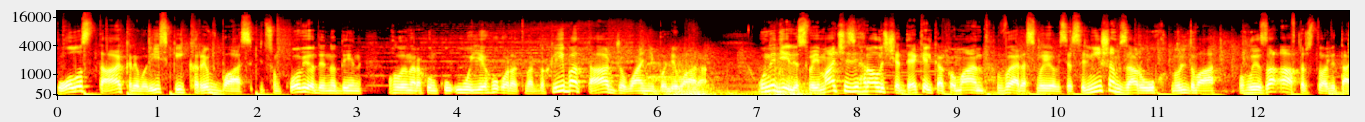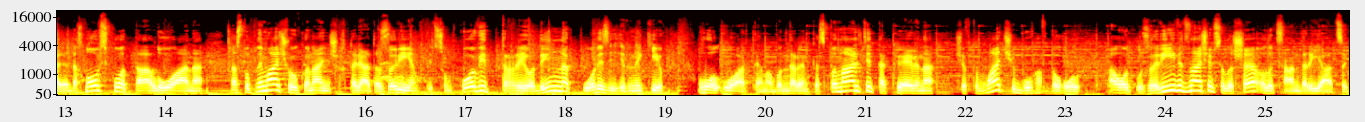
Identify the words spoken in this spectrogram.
Колос та Криворізький Кривбас. Підсумкові 1-1. Голи на рахунку у Єгора Твердохліба та Джованні Болівара. У неділю свої матчі зіграли ще декілька команд. Верес виявився сильнішим за рух 0-2. Гли за авторства Віталія Дахновського та Луана. Наступний матч у виконанні Шахтаря та Зорі. Підсумкові 3-1 на користь гірників. Гол у Артема Бондаренка з пенальті та Кевіна. Ще в тому матчі був автогол. А от у зорі відзначився лише Олександр Яцик.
